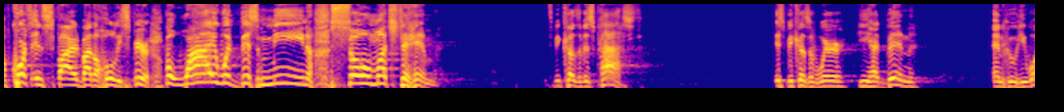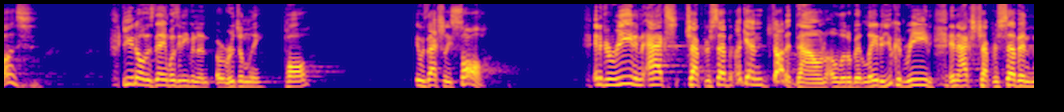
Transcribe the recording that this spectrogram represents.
Of course, inspired by the Holy Spirit, but why would this mean so much to him? It's because of his past, it's because of where he had been and who he was. Do you know his name wasn't even originally Paul? It was actually Saul. And if you read in Acts chapter 7, again, jot it down a little bit later. You can read in Acts chapter 7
